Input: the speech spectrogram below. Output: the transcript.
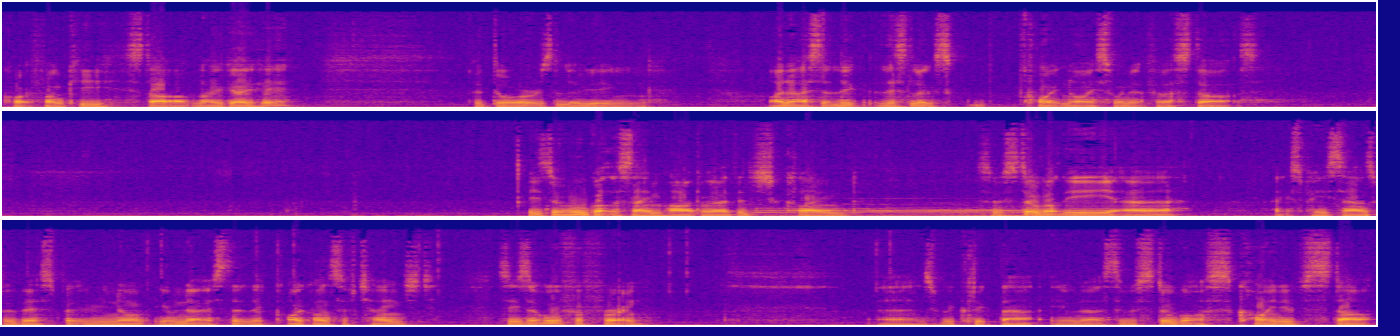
Quite funky startup logo here. Fedora is loading. I noticed that this looks quite nice when it first starts. These have all got the same hardware, they're just cloned. So we've still got the uh, XP sounds with this, but you know, you'll notice that the icons have changed. So these are all for free and we click that you'll notice that we've still got a kind of start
